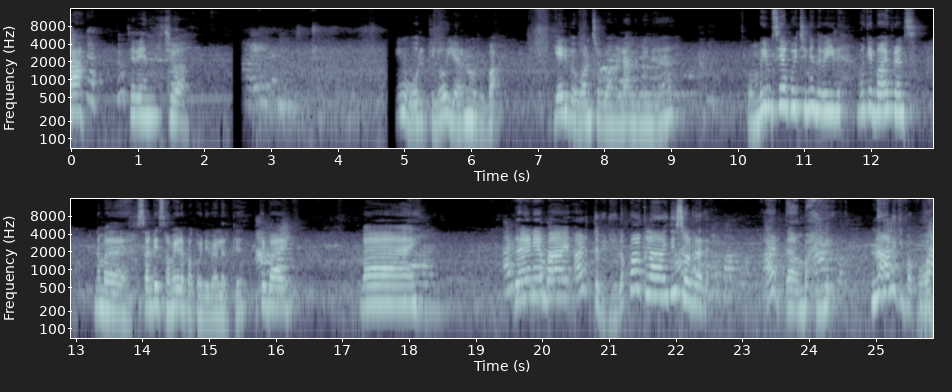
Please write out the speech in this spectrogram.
வா. சரி எந்திரிச்சு வா. மீன் ஒரு கிலோ இரநூறுபா ஏரி பவான்னு சொல்லுவாங்கள்ல அந்த மீன். ரொம்ப இம்சையாக போயிடுச்சுங்க இந்த வெயில். ஓகே பாய் ஃப்ரெண்ட்ஸ் நம்ம சண்டே சமையலை பார்க்க வேண்டிய வேலை இருக்குது ஓகே பாய் பாய் ரேனியா பாய் அடுத்த வீடியோவில் பார்க்கலாம். இதையும் சொல்கிறாரு அடுத்த பாய் நாளைக்கு பார்ப்போம்.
